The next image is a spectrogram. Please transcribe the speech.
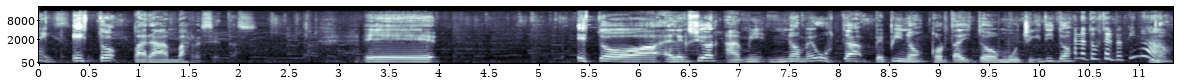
nice. Esto para ambas recetas. Eh, esto a elección a mí no me gusta. Pepino cortadito muy chiquitito. Ah, ¿no te gusta el pepino? No,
